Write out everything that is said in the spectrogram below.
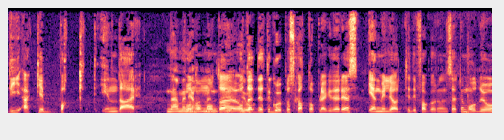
de er ikke bakt inn der. Nei, men, noen men. Og det, dette går jo på skatteopplegget deres. 1 milliard til de fagorganiserte må du jo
